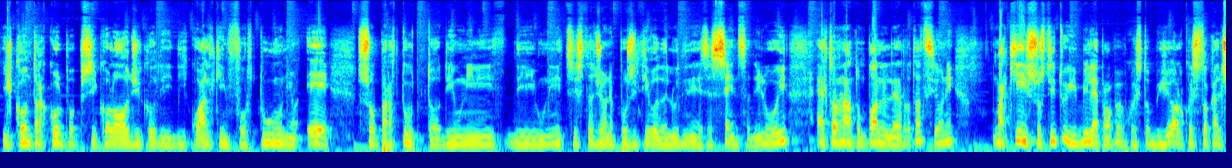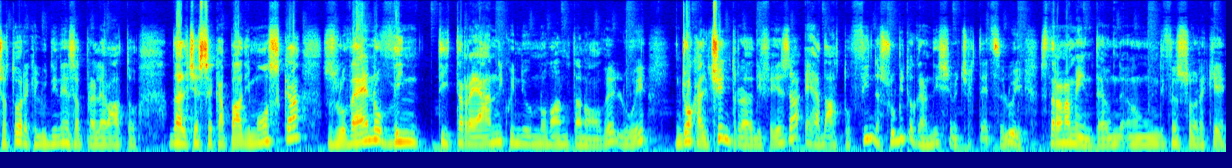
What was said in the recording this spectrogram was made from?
il contraccolpo psicologico di, di qualche infortunio e soprattutto di un, inizio, di un inizio di stagione positivo dell'Udinese senza di lui, è tornato un po' nelle rotazioni rotazioni, ma chi è insostituibile è proprio questo Bijol, questo calciatore che l'Udinese ha prelevato dal CSK di Mosca, sloveno, 23 anni, quindi un 99 lui, gioca al centro della difesa e ha dato fin da subito grandissime certezze. Lui, stranamente, è un, un difensore che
